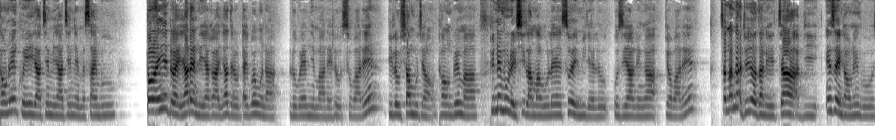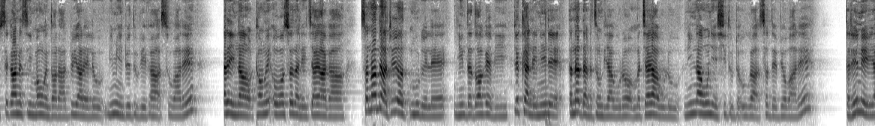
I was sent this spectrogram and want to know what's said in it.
ထောင်ရင်းခွင့်ရရချင်းမရချင်းနဲ့မဆိုင်ဘူးတော်လိုင်းရဲ့အတွက်ရတဲ့နေရာကရတယ်လို့တိုက်ပွဲဝင်တာလိုပဲမြင်ပါတယ်လို့ဆိုပါတယ်ဒီလိုရှောက်မှုကြောင့်ထောင်တွင်းမှာဖိနှိပ်မှုတွေရှိလာမှာကိုလည်းစိုးရိမ်မိတယ်လို့ကိုစရာလင်ကပြောပါတယ်ဆန္ဒပြကြွကြော်တန်တွေကြားအပြီးအင်းစိန်ထောင်တွင်းကိုစစ်ကားနှစ်စီးမောင်းဝင်သွားတာတွေ့ရတယ်လို့မြင်မြင်တွေ့သူတွေကဆိုပါတယ်အဲ့ဒီနောက်ထောင်တွင်းအိုဝါဆွဲတန်တွေကြားရက ဆန္ဒပြကြွကြော်မှုတွေလည်းငြိမ်သက်သွားခဲ့ပြီးပြစ်ခတ်နေနေတဲ့တနက်တန်တစုံတရာကိုတော့မကြားရဘူးလို့အနီးနားဝန်းကျင်ရှိသူတအုပ်ကဆက်သွယ်ပြောပါတယ်တရင်တွေအရ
